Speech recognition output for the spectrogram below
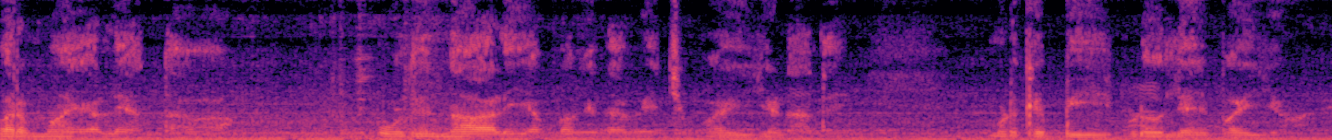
ਵਰਮਾ ਜਿਹਾ ਲਿਆਂਦਾ ਵਾ। ਉਹਦੇ ਨਾਲ ਹੀ ਆਪਾਂ ਕਹਿੰਦਾ ਵਿੱਚ ਪਾਈ ਜਾਣਾ ਤੇ ਮੁੜ ਕੇ ਬੀਜ ਪੜੋਲਿਆਂ 'ਚ ਪਾਈ ਜਾਵਾਂਗੇ।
